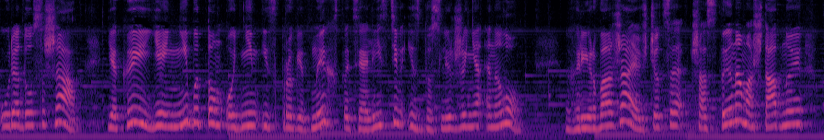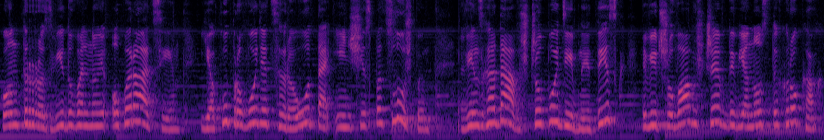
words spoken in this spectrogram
уряду США, який є нібито одним із провідних спеціалістів із дослідження НЛО. Грір вважає, що це частина масштабної контррозвідувальної операції, яку проводять ЦРУ та інші спецслужби. Він згадав, що подібний тиск відчував ще в 90-х роках,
